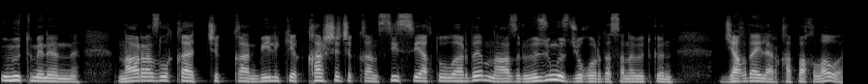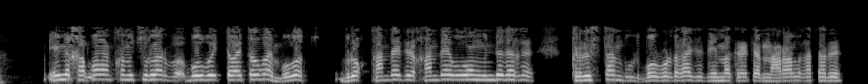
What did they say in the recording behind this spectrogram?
үмүт менен нааразылыкка чыккан бийликке каршы чыккан сиз сыяктууларды мына азыр өзүңүз жогоруда санап өткөн жагдайлар капа кылабы эми капаланткан учурлар болбойт деп айта албайм болот. Бирок кандайдыр кандай болгон күндө дагы кыргызстан бул борбордук азия демократиянын аралы катары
